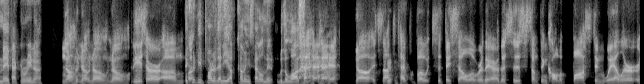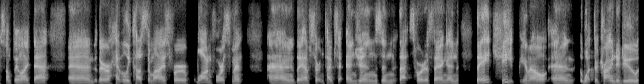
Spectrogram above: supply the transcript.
Mahopac Marina. No, no, no, no. These are. Um, it could be part of any upcoming settlement with the lawsuit. no, it's not the type of boats that they sell over there. This is something called a Boston Whaler or something like that. And they're heavily customized for law enforcement and they have certain types of engines and that sort of thing. And they ain't cheap, you know. And what they're trying to do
